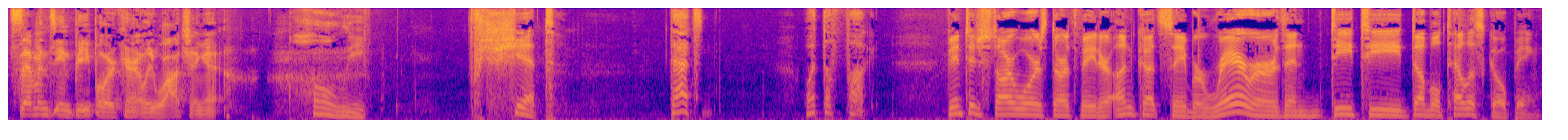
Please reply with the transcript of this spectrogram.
17 people are currently watching it. Holy shit. That's what the fuck. Vintage Star Wars Darth Vader uncut saber rarer than DT double telescoping.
